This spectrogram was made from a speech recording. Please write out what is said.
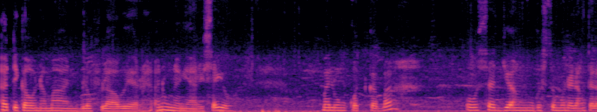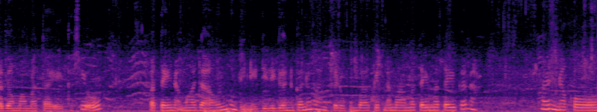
At ikaw naman, blue flower, anong nangyari sa'yo? Malungkot ka ba? O sadyang gusto mo na lang talagang mamatay? Kasi oh, patay na mga dahon mo, dinidiligan ka naman. Pero kung bakit namamatay-matay ka na? Ay, nako.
